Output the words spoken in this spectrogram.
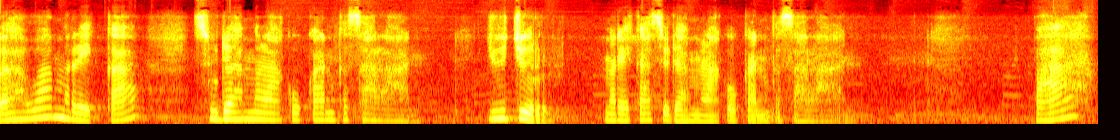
bahwa mereka sudah melakukan kesalahan. Jujur, mereka sudah melakukan kesalahan. Pak,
